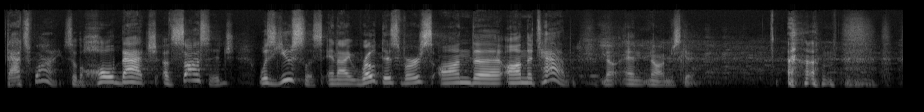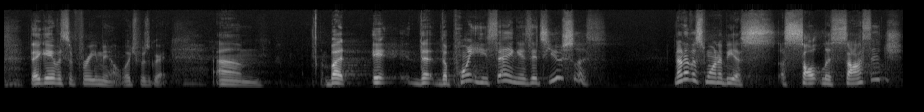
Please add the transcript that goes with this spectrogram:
that's why. So the whole batch of sausage was useless. And I wrote this verse on the on the tab. No, and no, I'm just kidding. Um, they gave us a free meal, which was great. Um, but it, the, the point he's saying is it's useless. None of us want to be a, a saltless sausage.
